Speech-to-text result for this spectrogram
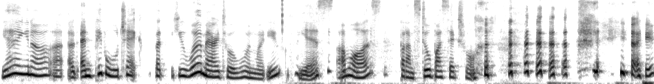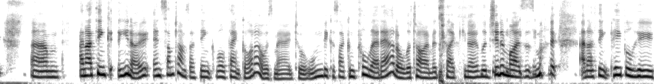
yeah, you know, uh, and people will check but you were married to a woman, weren't you? Yes, I was, but I'm still bisexual. you know? um, and I think, you know, and sometimes I think, well, thank God I was married to a woman because I can pull that out all the time. It's like, you know, legitimizes my. And I think people who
